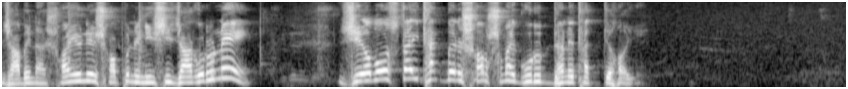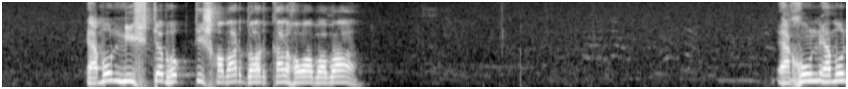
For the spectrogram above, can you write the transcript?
যাবে না। শয়নে স্বপ্নে নিশি জাগরণে যে অবস্থায় থাকবেন সব সময় গুরুর ধ্যানে থাকতে হয়। এমন নিষ্ঠা ভক্তি সবার দরকার হওয়া বাবা। এখন এমন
